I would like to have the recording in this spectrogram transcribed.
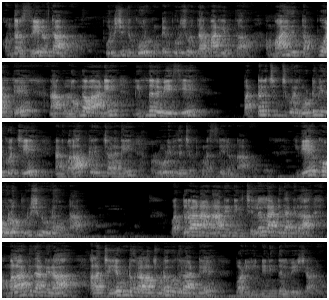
కొందరు స్త్రీలు ఉంటారు పురుషుడిని కోరుకుంటే పురుషుడు ధర్మాన్ని చెప్తారు. అమ్మా ఇది తప్పు అంటే నాకు లొంగవాని నిందలు వేసి బట్టలు చించుకొని రోడ్డు మీదకి వచ్చి నన్ను బలాత్కరించాడని రోడ్డు మీద చెప్పుకున్న స్త్రీలు ఉన్నారు ఇదే కోవలో పురుషులు కూడా ఉన్నారు. వద్దురా నాన్న నేను నీకు చెల్లెల్లాంటి దానిరా అమ్మలాంటి దాన్నిరా అలా చేయకూడదురా అలా చూడకూడదురా అంటే వాడు ఎన్ని నిందలు వేశాడు.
